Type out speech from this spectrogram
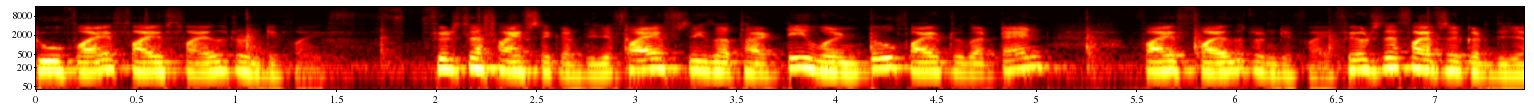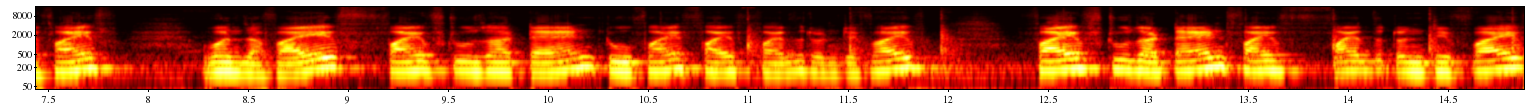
two five five five twenty five फिर से फाइव से कर दीजिए। फाइव सिक्स ज़ा thirty one two five two ज़ा ten five five twenty five फिर से फाइव से कर दीजिए। फाइव वन ज़ा फाइव फाइव टू ज़ा ten two five five five twenty five five two ज़ा ten five five twenty five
